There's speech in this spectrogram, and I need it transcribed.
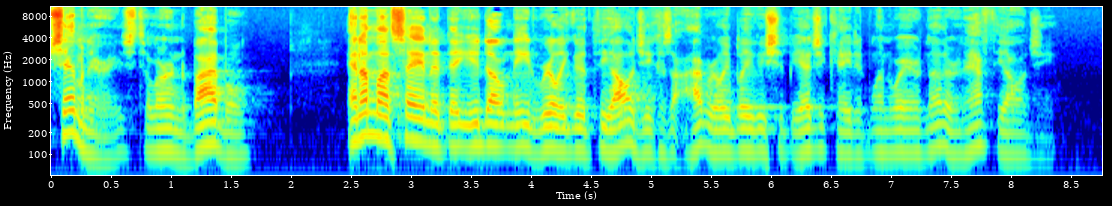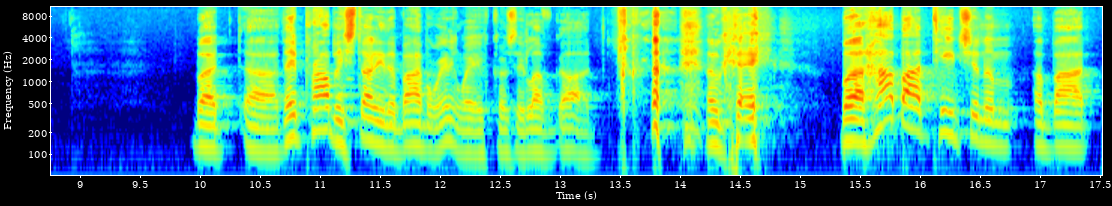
seminaries to learn the Bible. And I'm not saying that, that you don't need really good theology, because I really believe you should be educated one way or another and have theology. But uh, they'd probably study the Bible anyway because they love God. okay? But how about teaching them about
